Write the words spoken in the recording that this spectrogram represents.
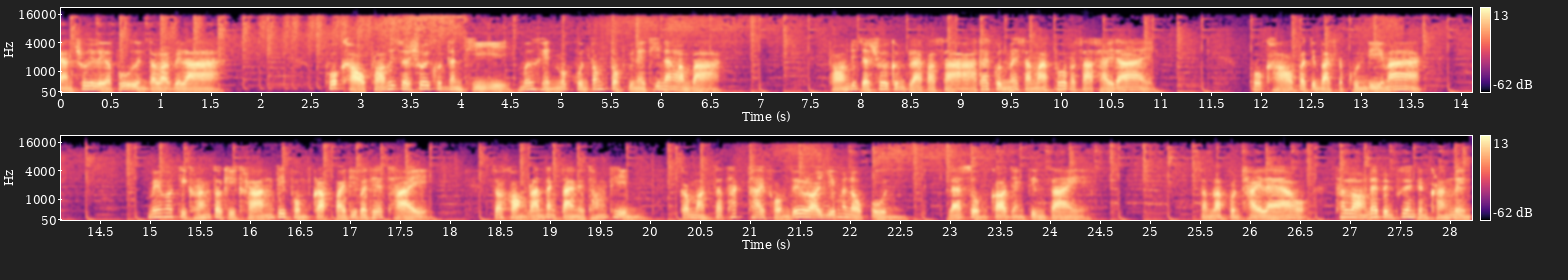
การช่วยเหลือผู้อื่นตลอดเวลา พวกเขาพร้อมที่จะช่วยคุณทันที เมื่อเห็นว่าคุณต้องตกอยู่ในที่นั่งลำบาก พร้อมที่จะช่วยคุณแปลภาษา ถ้าคุณไม่สามารถพูดภาษาไทยได้ พวกเขาปฏิบัติกับคุณดีมาก ไม่ว่ากี่ครั้งต่อกี่ครั้งที่ผมกลับไปที่ประเทศไทย เจ้าของร้านต่างๆ ในท้องถิ่น ก็มักจะทักทายผมด้วยรอยยิ้มอนอบอุ่น และสวมกอดอย่างจริงใจสำหรับคนไทยแล้ว ถ้าลองได้เป็นเพื่อนกันครั้งหนึ่ง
